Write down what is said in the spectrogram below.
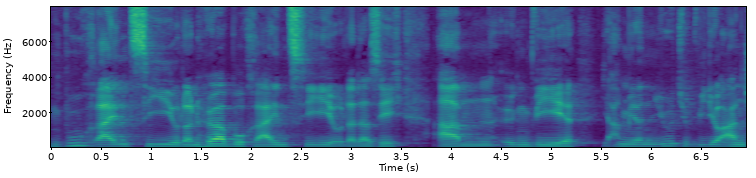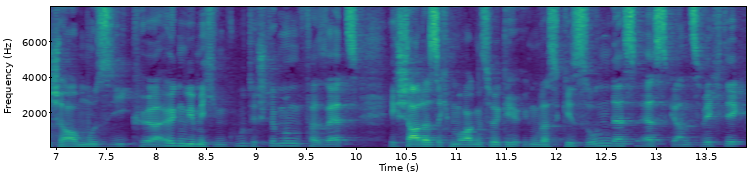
ein Buch reinziehe oder ein Hörbuch reinziehe oder dass ich ähm, irgendwie ja, mir ein YouTube-Video anschaue, Musik höre, irgendwie mich in gute Stimmung versetze. Ich schaue, dass ich morgens wirklich irgendwas Gesundes esse, ganz wichtig.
